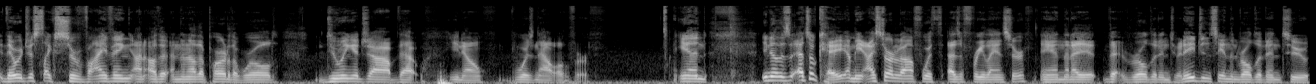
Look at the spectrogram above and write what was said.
they were just like surviving on other on another part of the world, doing a job that you know was now over, and you know that's okay. I mean, I started off with as a freelancer, and then I rolled it into an agency, and then rolled it into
